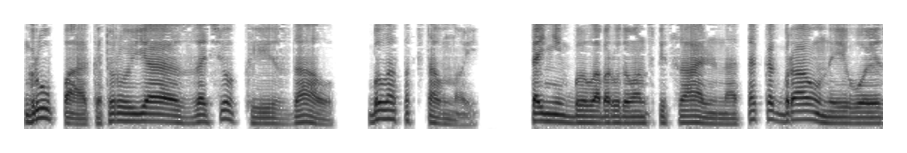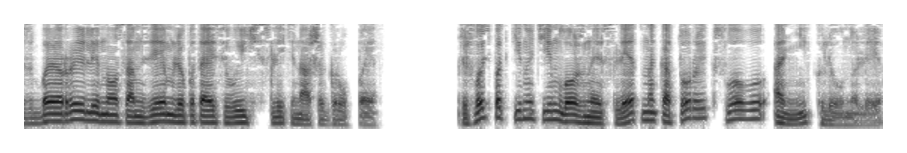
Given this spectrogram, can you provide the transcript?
Группа, которую я засек и сдал, была подставной. Тайник был оборудован специально, так как Браун и его СБ рыли носом землю, пытаясь вычислить наши группы. Пришлось подкинуть им ложный след, на который, к слову, они клюнули.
